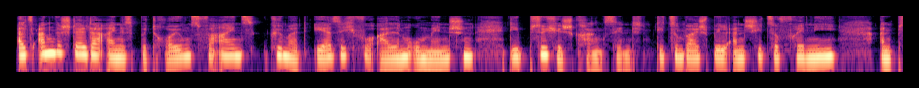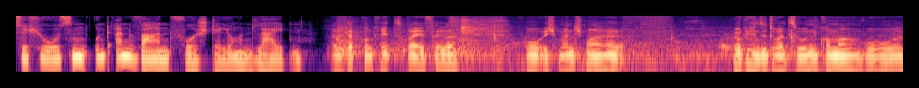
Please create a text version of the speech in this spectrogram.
Als Angestellter eines Betreuungsvereins kümmert er sich vor allem um Menschen, die psychisch krank sind, die zum Beispiel an Schizophrenie, an Psychosen und an Wahnvorstellungen leiden. Also ich habe konkret zwei Fälle, wo ich manchmal wirklich in Situationen komme, wo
